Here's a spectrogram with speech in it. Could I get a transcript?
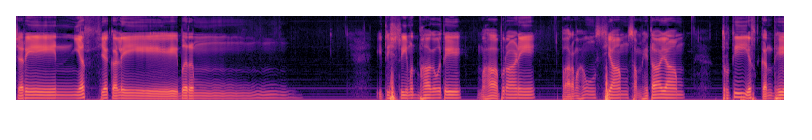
चरेन्यस्य कळेबरम् इति श्रीमद्भागवते महापुराणे पारमहंस्यां संहितायां तृतीयस्कन्धे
